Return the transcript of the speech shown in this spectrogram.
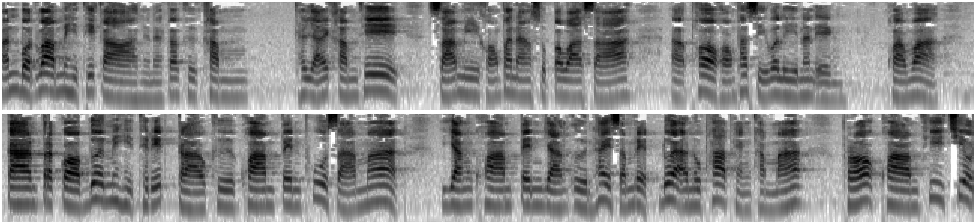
มันบทว่ามหิทธิกาเนี่ยนะก็คือคำขยายคำที่สามีของพระนางสุปวาสาพ่อของพระศรีวลีนั่นเอง ความว่าการประกอบด้วยมหิทธิฤทธิ์กล่าวคือความเป็นผู้สามารถยังความเป็นอย่างอื่นให้สำเร็จด้วยอนุภาพแห่งธรรมะ เพราะความที่เชี่ยว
